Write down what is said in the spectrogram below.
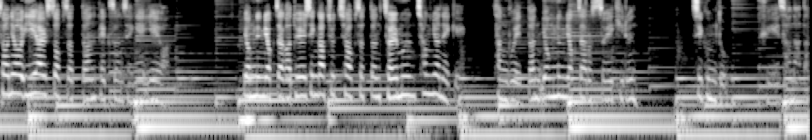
전혀 이해할 수 없었던 백 선생의 예언. 영능력자가 될 생각조차 없었던 젊은 청년에게 당부했던 영능력자로서의 길은 지금도 귀에 선하다.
